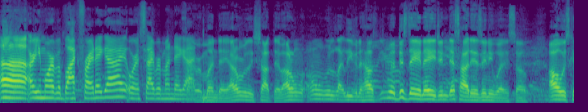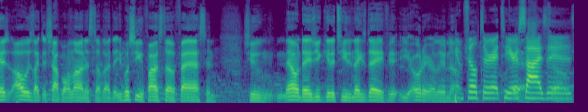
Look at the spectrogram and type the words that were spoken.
Uh, are you more of a Black Friday guy or a Cyber Monday guy? Cyber Monday. I don't really shop there. I don't. I don't really like leaving the house. You know, this day and age, and that's how it is anyway. So I always catch. I always like to shop online and stuff like that. You push you find stuff fast and shoot, nowadays you get it to you the next day if you order early enough. You can filter it to your Yeah, sizes.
